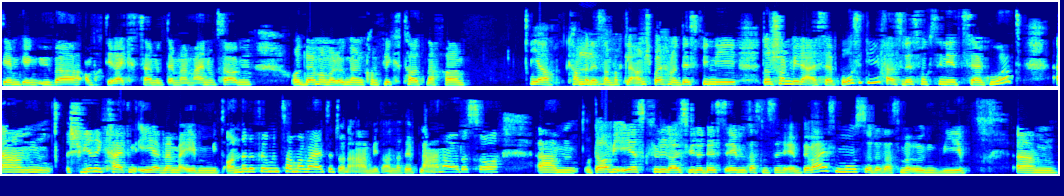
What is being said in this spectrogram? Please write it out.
dem gegenüber einfach direkt sein und dem meine Meinung sagen und wenn man mal irgendeinen Konflikt hat, nachher ja, kann man mhm. das einfach klar ansprechen und das finde ich dann schon wieder als sehr positiv. Also das funktioniert sehr gut. Ähm, Schwierigkeiten eher, wenn man eben mit anderen Firmen zusammenarbeitet oder auch mit anderen Planer oder so. Ähm, da habe ich eher das Gefühl, da ist wieder das eben, dass man sich eben beweisen muss oder dass man irgendwie ähm,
